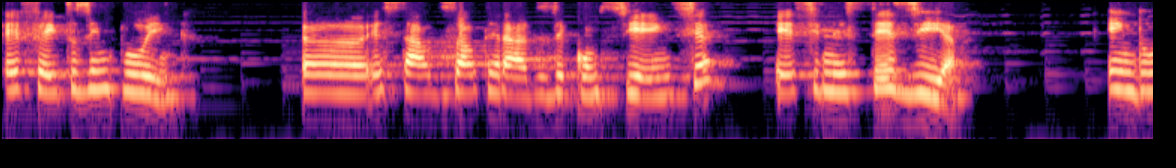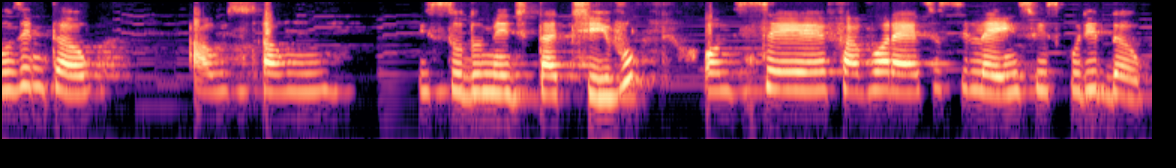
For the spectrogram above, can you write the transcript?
efeitos incluem uh, estados alterados de consciência e sinestesia. Induz, então, ao, a um estudo meditativo, onde se favorece o silêncio e escuridão,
